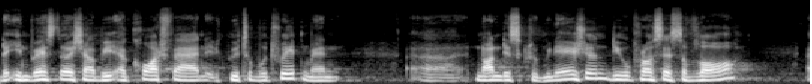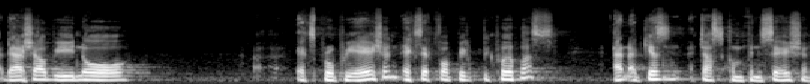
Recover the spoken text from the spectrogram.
the investor shall be accorded fair and equitable treatment uh, non-discrimination, due process of law. There shall be no uh, expropriation except for big purpose and against just compensation.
